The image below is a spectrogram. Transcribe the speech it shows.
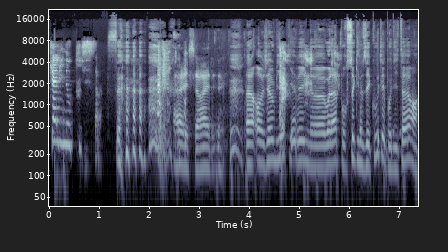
Kalinokis. Ah oui, c'est vrai. Alors, oh, j'ai oublié qu'il y avait une. euh, voilà, pour ceux qui nous écoutent, les auditeurs,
